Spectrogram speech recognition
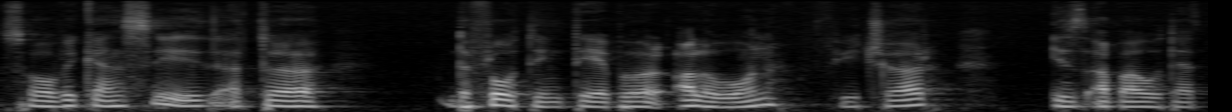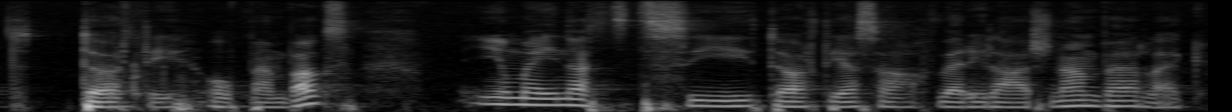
So we can see that the floating table alone feature is about at 30 open bugs. You may not see 30 as a very large number, like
